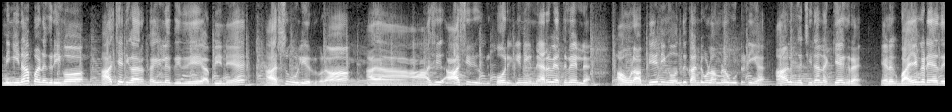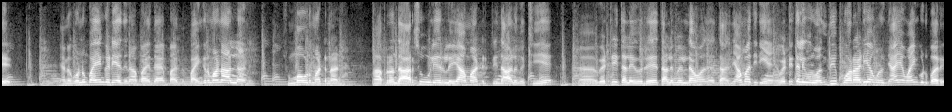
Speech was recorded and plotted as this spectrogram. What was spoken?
நீங்கள் என்ன பண்ணுகிறீங்க? ஆட்சி அதிகாரம் கையில் இருக்குது அப்படின்னு அரசு ஊழியர்களும் ஆசி ஆசிரியர்கள் கோரிக்கை நீங்கள் நிறைவேற்றவே இல்லை. அவங்கள அப்படியே நீங்கள் வந்து கண்டுகொள்ளாமலே விட்டுட்டீங்க. ஆளுங்கட்சி தான் நான் கேட்குறேன் எனக்கு பயம் கிடையாது. எனக்கு ஒன்றும் பயம் கிடையாது. நான் பயங்கரமான ஆள் நான். சும்மா விட மாட்டேன் நான். அப்புறம் அந்த அரசு ஊழியர்களை ஏமாற்றிட்டு இந்த ஆளுங்கச்சி வெற்றி தலைவர் தலைமையில் தான் த- ஏமாத்திட்டீங்க. வெற்றி தலைவர் வந்து போராடி அவங்களுக்கு நியாயம் வாங்கி கொடுப்பாரு.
